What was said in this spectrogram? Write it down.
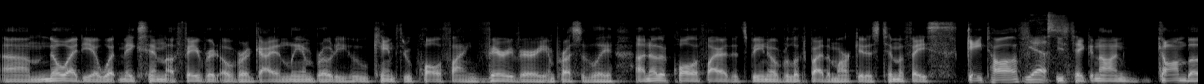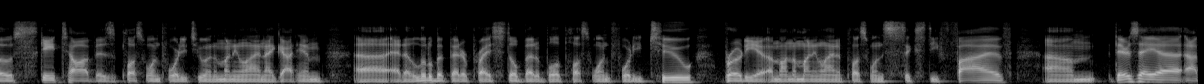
Um, no idea what makes him a favorite over a guy in Liam Broady who came through qualifying very, very impressively. Another qualifier that's being overlooked by the market is Timofey Skatov. Yes. He's taken on Gombos. Skatov is plus 142 on the money line. I got him uh, at a little bit better price, still bettable at plus 142. Broady, I'm on the money line at plus 165. Um, there's a, uh,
